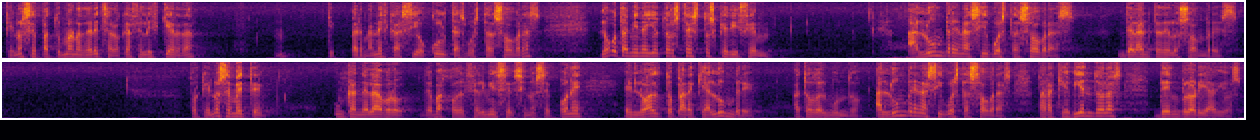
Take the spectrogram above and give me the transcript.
que no sepa tu mano derecha lo que hace la izquierda, que permanezca así ocultas vuestras obras, luego también hay otros textos que dicen, alumbren así vuestras obras delante de los hombres. Porque no se mete un candelabro debajo del celimis, sino se pone en lo alto para que alumbre a todo el mundo. Alumbren así vuestras obras, para que viéndolas den gloria a Dios.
